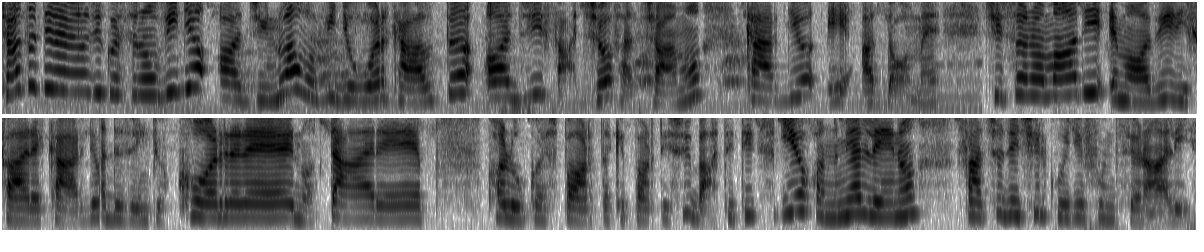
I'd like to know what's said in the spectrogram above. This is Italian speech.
Ciao a tutti e benvenuti in questo nuovo video, oggi nuovo video workout, oggi faccio, facciamo cardio e addome. Ci sono modi e modi di fare cardio, ad esempio correre, nuotare, qualunque sport che porti sui battiti. Io quando mi alleno faccio dei circuiti funzionali.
